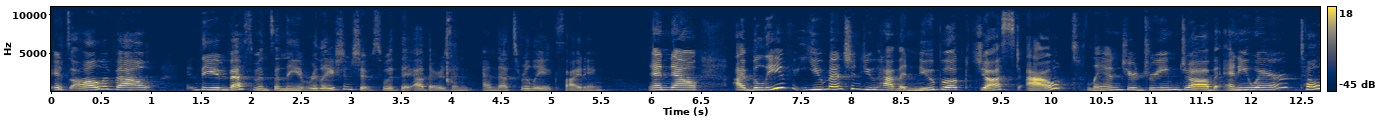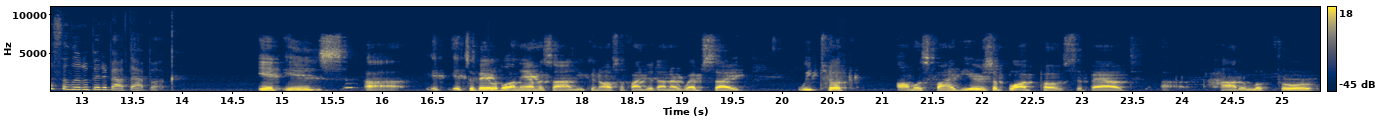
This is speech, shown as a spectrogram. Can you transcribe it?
it's all about the investments and the relationships with the others and and that's really exciting. And now, I believe you mentioned you have a new book just out, Land Your Dream Job Anywhere. Tell us a little bit about that book. It is. Uh, it, it's available on Amazon. You can also find it on our website. We took almost five years of blog posts about uh, how to look for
